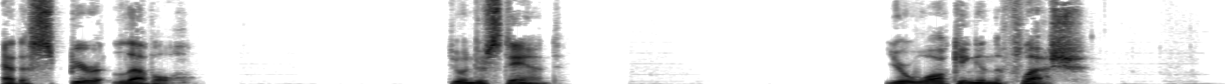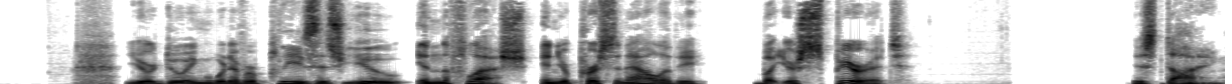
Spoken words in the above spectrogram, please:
at a spirit level. Do you understand? You're walking in the flesh. You're doing whatever pleases you in the flesh, in your personality, but your spirit is dying.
